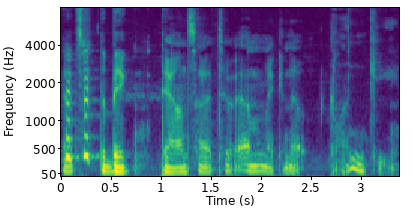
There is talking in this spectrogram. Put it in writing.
That's the big downside to it. I'm gonna make a note. Clunky.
